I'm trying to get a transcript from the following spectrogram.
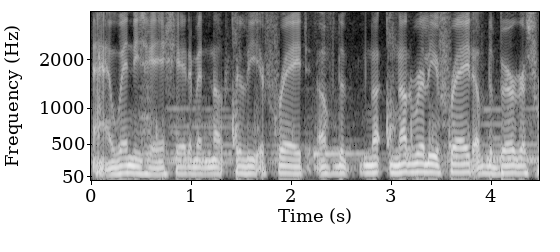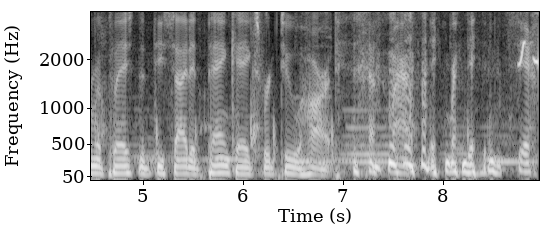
Nou, en Wendy's reageerde met: not really afraid of the not, not really afraid of the burgers from a place that decided pancakes were too hard. maar, maar dit zegt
